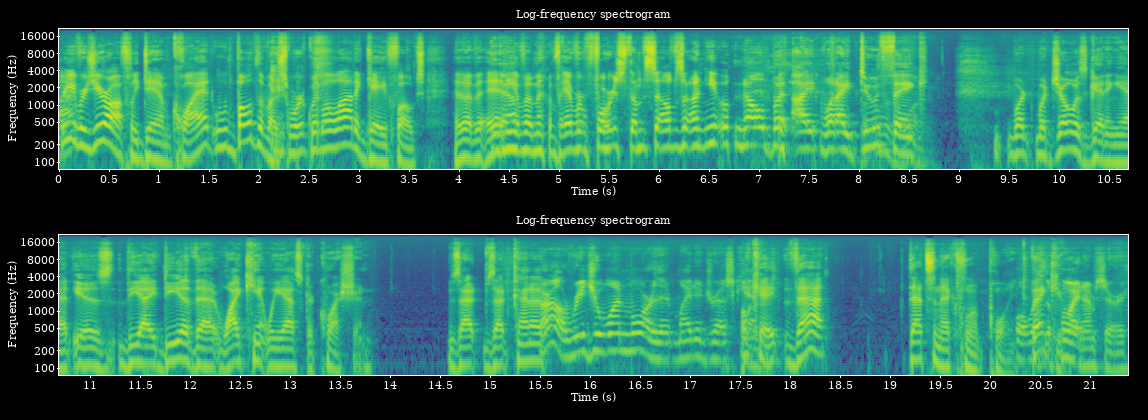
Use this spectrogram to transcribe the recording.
Reavers, you're awfully damn quiet. Both of us work with a lot of gay folks. Have any Yeah. of them have ever forced themselves on you? No, but I what I do think what what Joe is getting at is the idea that why can't we ask a question? Is that is that kind of right, I'll read you one more that might address Kenny. Okay, that that's an excellent point. What was Thank the you. point? I'm sorry.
